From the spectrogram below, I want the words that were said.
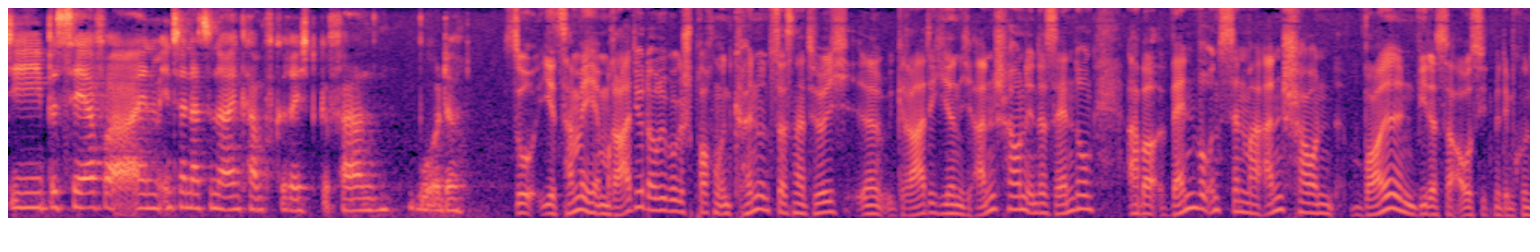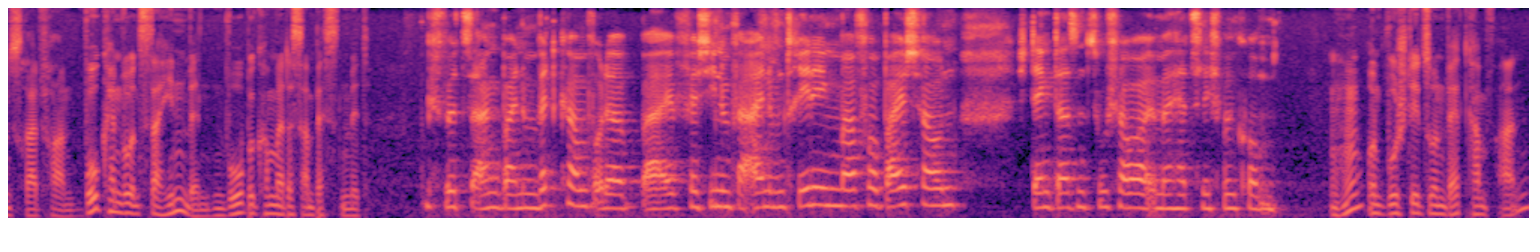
die bisher vor einem internationalen Kampfgericht gefahren wurde. So, jetzt haben wir hier im Radio darüber gesprochen und können uns das natürlich äh, gerade hier nicht anschauen in der Sendung. Aber wenn wir uns denn mal anschauen wollen, wie das so aussieht mit dem Kunstradfahren, wo können wir uns da hinwenden? Wo bekommen wir das am besten mit? Ich würde sagen, bei einem Wettkampf oder bei verschiedenen Vereinen im Training mal vorbeischauen. Ich denke, da sind Zuschauer immer herzlich willkommen. Mhm. Und wo steht so ein Wettkampf an?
